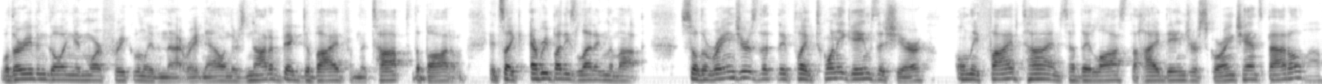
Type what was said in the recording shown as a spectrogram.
Well, they're even going in more frequently than that right now. And there's not a big divide from the top to the bottom. It's like everybody's letting them up. So the Rangers that they've played 20 games this year, only five times have they lost the high danger scoring chance battle. Wow.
